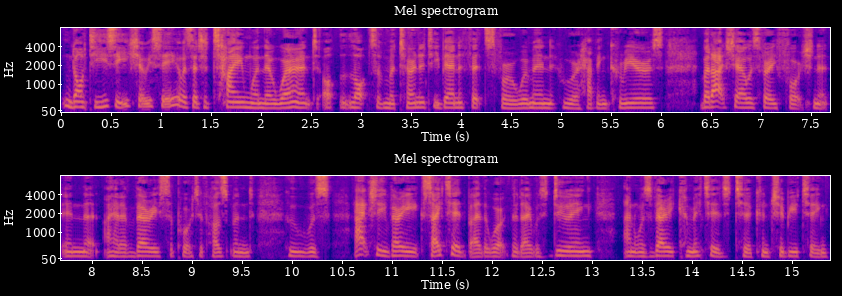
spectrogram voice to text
not easy, shall we say. It was at a time when there weren't lots of maternity benefits for women who were having careers. But actually, I was very fortunate in that I had a very supportive husband who was actually very excited by the work that I was doing and was very committed to contributing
